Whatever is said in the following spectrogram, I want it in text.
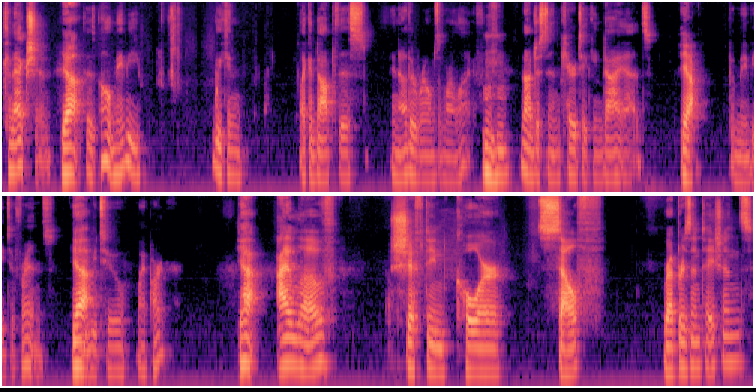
connection. Yeah. Says oh maybe we can like adopt this in other realms of our life. Hmm not just in caretaking dyads. Yeah. but maybe to friends. Yeah. maybe to my partner. Yeah. I love shifting core self representations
